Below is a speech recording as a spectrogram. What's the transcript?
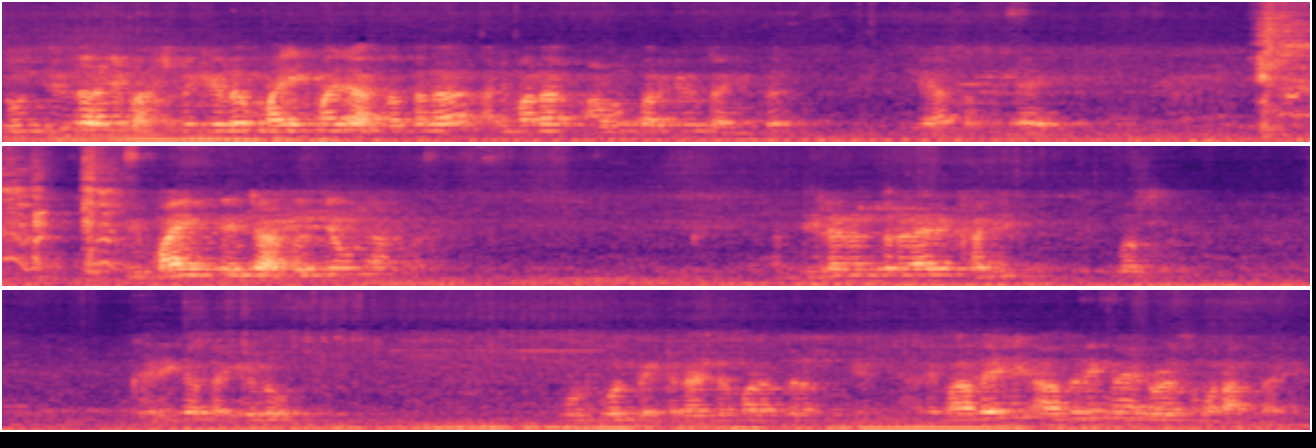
दोन तीन जणांनी भाषण केलं. माईक माझ्या हातात आला आणि मला आणून पारखेने सांगितलं की असं आहे. मी माईक त्यांच्या हातात देऊन टाकला. आणि दिल्यानंतर डायरेक्ट खाली बसलो घरी कसा गेलो? कोण कोण भेटायला मला तर आणि माझाही आजही माझ्या डोळ्यासमोर आणणार आहे.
